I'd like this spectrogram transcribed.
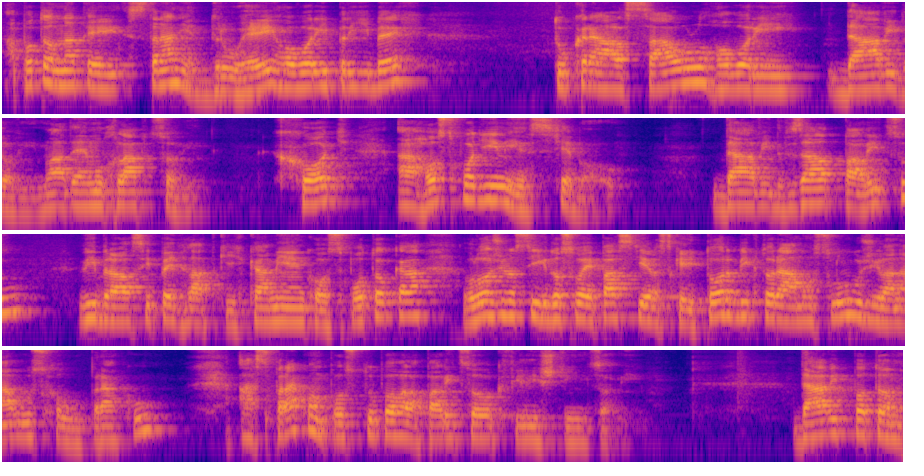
A potom na tej strane druhej hovorí príbeh, tu král Saul hovorí Dávidovi, mladému chlapcovi, choď a hospodín je s tebou. Dávid vzal palicu, vybral si 5 hladkých kamienkov z potoka, vložil si ich do svojej pastierskej torby, ktorá mu slúžila na úschovú praku a s prakom postupovala palicou k filištíncovi. Dávid potom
